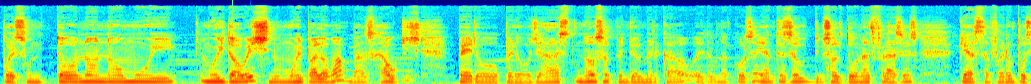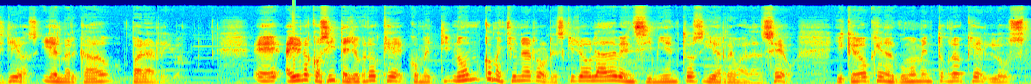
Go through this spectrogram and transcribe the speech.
pues un tono no muy, muy dovish, muy paloma, más hawkish, pero, pero ya no sorprendió al mercado, era una cosa, y antes soltó unas frases que hasta fueron positivas, y el mercado para arriba. Eh, hay una cosita, yo creo que cometí, no cometí un error, es que yo hablaba de vencimientos y de rebalanceo. Y creo que en algún momento creo que los,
